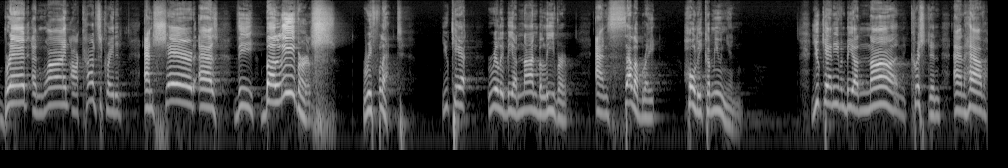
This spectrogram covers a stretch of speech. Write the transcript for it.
bread and wine are consecrated and shared as the believers reflect. You can't really be a non believer and celebrate Holy Communion. You can't even be a non Christian and have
